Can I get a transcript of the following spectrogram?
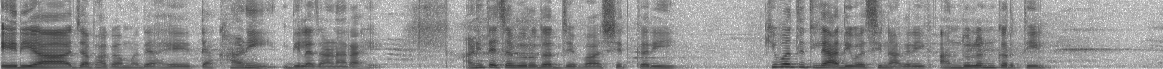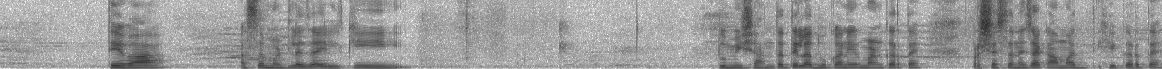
एरिया ज्या भागामध्ये आहे त्या खाणी दिल्या जाणार आहे. आणि त्याच्या विरोधात जेव्हा शेतकरी किंवा तिथले आदिवासी नागरिक आंदोलन करतील तेव्हा असं म्हटलं जाईल की तुम्ही शांततेला धोका निर्माण करताय प्रशासनाच्या कामात हे करताय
